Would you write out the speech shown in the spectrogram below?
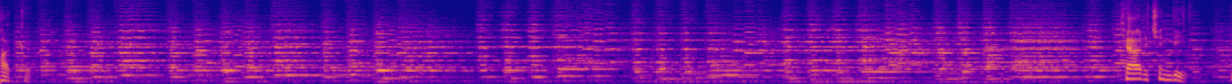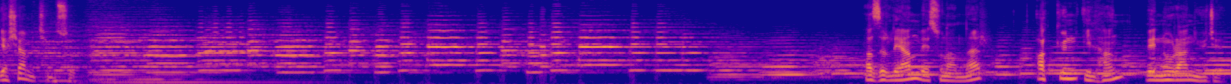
Hakkı Kar için değil, yaşam için su. Hazırlayan ve sunanlar Akgün İlhan ve Nuran Yüce.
